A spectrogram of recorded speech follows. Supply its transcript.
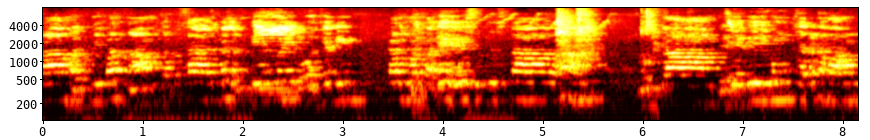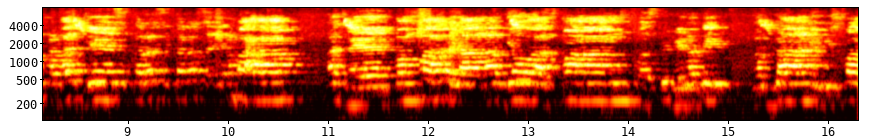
तामग्निवत् नाम तपसा कलन्ते वैरोचनीं कर्मफलेषु दुष्टाम् दुर्गां देवीं शरणमहं प्रपद्ये सुतरसितरसे नमः अग्ने त्वं पारयानव्यो अस्मान् स्वस्ति भिनति दुर्गाणि विश्वा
